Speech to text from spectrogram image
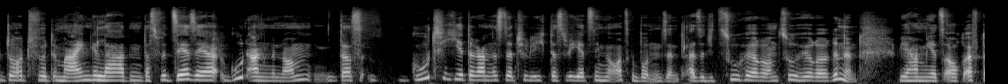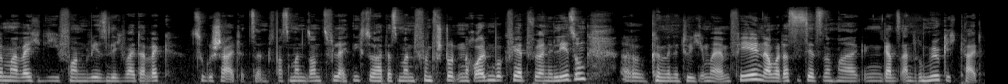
Dort wird immer eingeladen. Das wird sehr, sehr gut angenommen. Das Gute hier dran ist natürlich, dass wir jetzt nicht mehr ortsgebunden sind. Also die Zuhörer und Zuhörerinnen. Wir haben jetzt auch öfter mal welche, die von wesentlich weiter weg zugeschaltet sind. Was man sonst vielleicht nicht so hat, dass man fünf Stunden nach Oldenburg fährt für eine Lesung, äh, können wir natürlich immer empfehlen, aber das ist jetzt nochmal eine ganz andere Möglichkeit.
